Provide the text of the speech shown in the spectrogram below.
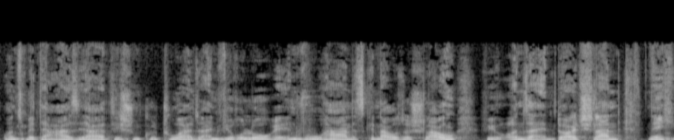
uns mit der asiatischen Kultur, also ein Virologe in Wuhan ist genauso schlau wie unser in Deutschland. Nicht?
